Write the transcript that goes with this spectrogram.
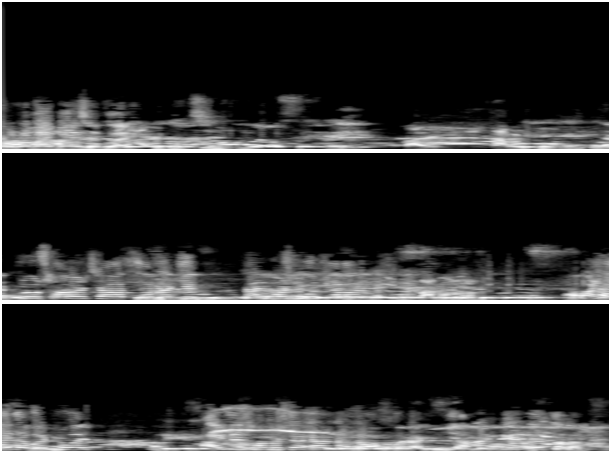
ছোট ভাই ভাই দেখায় একটু সমস্যা হচ্ছে নাকি চার বছর মধ্যে আবার চালু করে পাঠাই দেবো একটু সমস্যার কারণে আমরা অফ করে রাখছি আমরা গেটে চালাচ্ছি।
